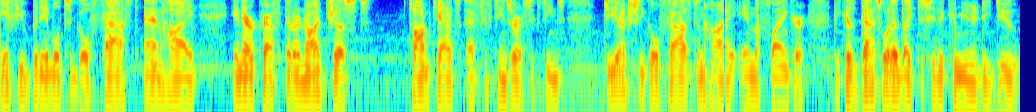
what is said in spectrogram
if you've been able to go fast and high in aircraft that are not just Tomcats, F-15s, or F-16s. Do you actually go fast and high in the flanker? Because that's what I'd like to see the community do.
